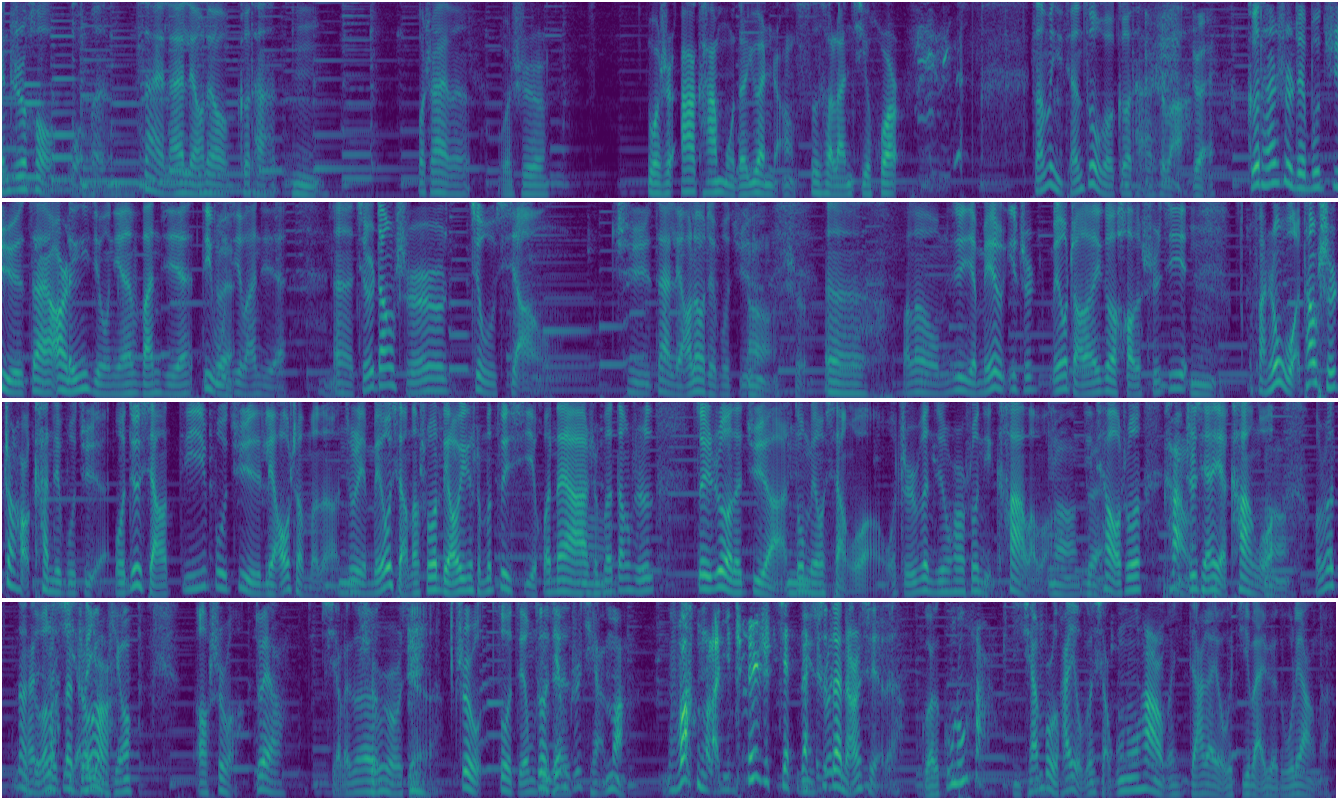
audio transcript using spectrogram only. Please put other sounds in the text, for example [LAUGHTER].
年之后，我们再来聊聊歌坛。嗯，我是艾文，我是我是阿卡姆的院长斯特兰奇花儿。[LAUGHS] 咱们以前做过歌坛是吧？对，歌坛是这部剧在二零一九年完结，第五季完结。嗯，其实当时就想去再聊聊这部剧。嗯，是，嗯，完了，我们就也没有一直没有找到一个好的时机。嗯反正我当时正好看这部剧，我就想第一部剧聊什么呢？嗯就是也没有想到说聊一个什么最喜欢的呀，嗯什么当时最热的剧啊，嗯都没有想过。我只是问金花说你看了吗？嗯，你恰好说看了之前也看过。嗯我说那得了，那正好评。哦，是吗？对啊，写了个什么时候写的？[CLEARS THROAT] 是做节目做节目之前嘛，忘了，你真是现在你是在哪儿写的呀？我的公众号，以前不是还有个小公众号吗？大概有个几百阅读量的，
